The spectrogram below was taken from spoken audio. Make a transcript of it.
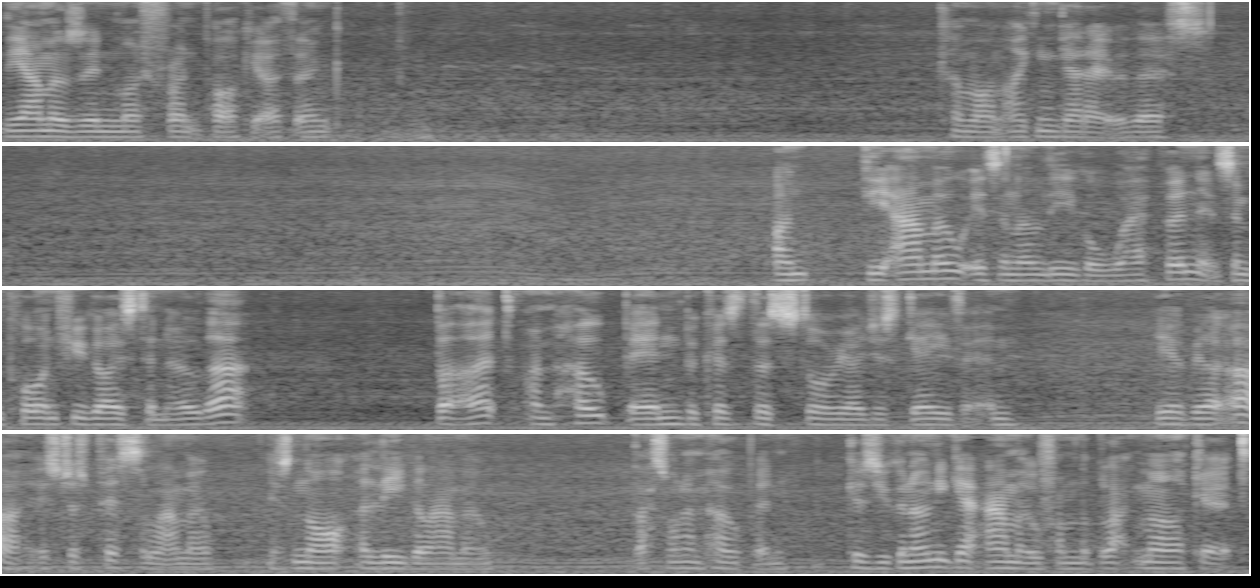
The ammo's in my front pocket, I think. Come on, I can get out of this. I'm, the ammo is an illegal weapon. It's important for you guys to know that. But I'm hoping, because the story I just gave him, he'll be like, oh, it's just pistol ammo. It's not illegal ammo. That's what I'm hoping. Because you can only get ammo from the black market.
